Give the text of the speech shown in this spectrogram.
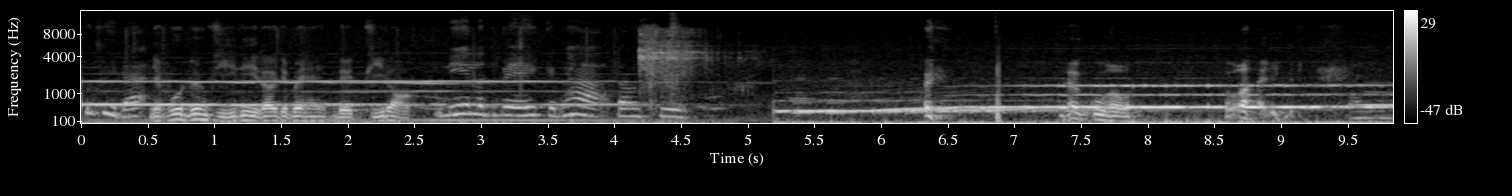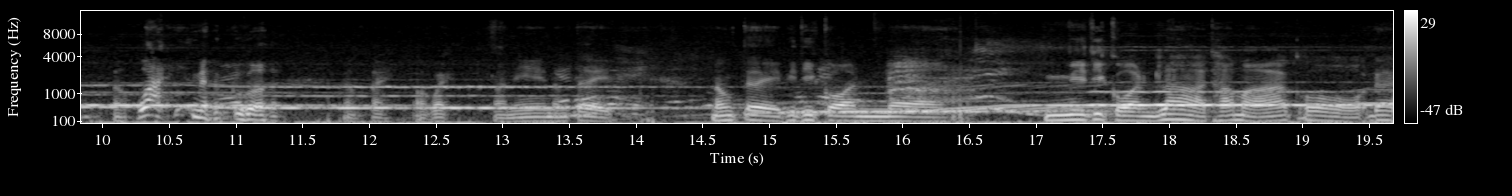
พูดผิดแล้วอย่าพูดเรื่องผีดิเราจะไปให้เด็ดผีหลอกวันนี้เราจะไปเก็บผ้าตอนคืนน่ากลัวว้ายว้ายน่ากลัวเอาไปออกไปตอนนี้น้องเต้ยน้องเต้ยพิธีกรเอ่อ มีพิธีกรล่าท้าหมาก็ได้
